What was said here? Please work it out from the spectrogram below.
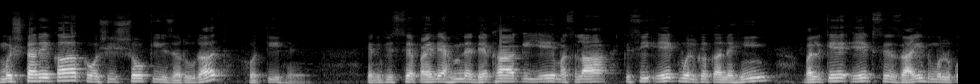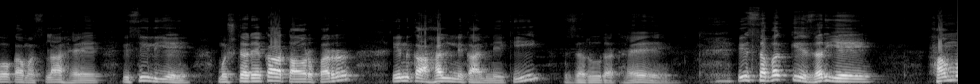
मुश्तरक कोशिशों की ज़रूरत होती है। यानी जिससे पहले हमने देखा कि ये मसला किसी एक मुल्क का नहीं, बल्कि एक से जायद मुल्कों का मसला है। इसीलिए मुश्तरक तौर पर इनका हल निकालने की ज़रूरत है। इस सबक के ज़रिए हम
